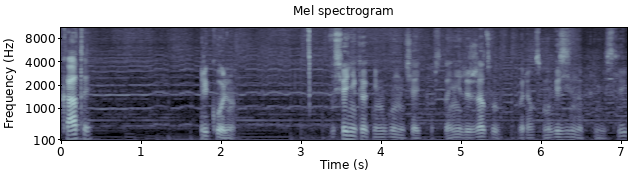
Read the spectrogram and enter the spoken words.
каты. Прикольно. Все никак не могу начать, просто они лежат вот прям с магазина принесли,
